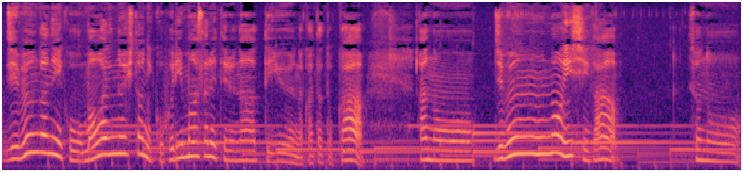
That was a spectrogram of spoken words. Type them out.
自分がねこう周りの人にこう振り回されてるなっていうような方とか、あの自分の意思がその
